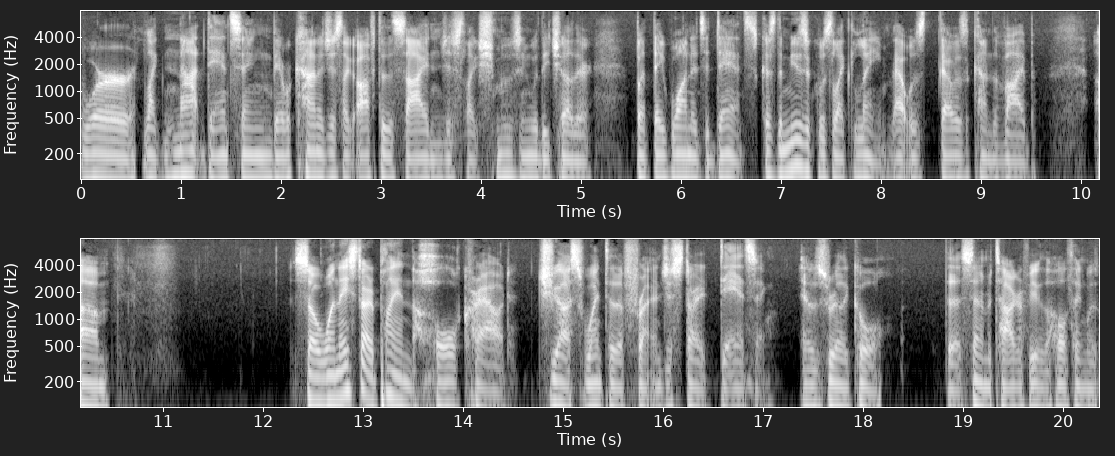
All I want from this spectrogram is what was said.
were like not dancing. They were kind of just like off to the side and just like schmoozing with each other, but they wanted to dance because the music was like lame. That was that was kind of the vibe. Um, so when they started playing, the whole crowd just went to the front and just started dancing. It was really cool. The cinematography of the whole thing was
